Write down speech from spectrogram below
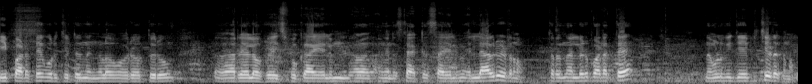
ഈ പടത്തെ കുറിച്ചിട്ട് നിങ്ങൾ ഓരോരുത്തരും അറിയാലോ ഫേസ്ബുക്ക് ആയാലും അങ്ങനെ സ്റ്റാറ്റസ് ആയാലും എല്ലാവരും ഇടണം. ഇത്ര നല്ലൊരു പടത്തെ നമ്മൾ വിജയിപ്പിച്ചെടുക്കണം.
